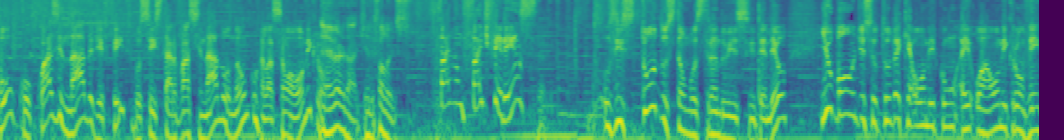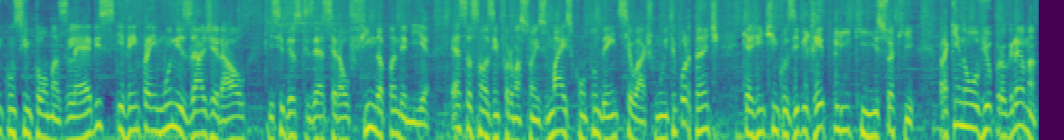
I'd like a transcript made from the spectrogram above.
pouco ou quase nada de efeito você estar vacinado ou não com relação ao Ômicron? É verdade, ele falou isso. Faz, não faz diferença. Os estudos estão mostrando isso, entendeu? E o bom disso tudo é que a Omicron, eh, a Omicron vem com sintomas leves e vem para imunizar geral e se Deus quiser será o fim da pandemia. Essas são as informações mais contundentes, eu acho muito importante que a gente inclusive replique isso aqui. Para quem não ouviu o programa,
